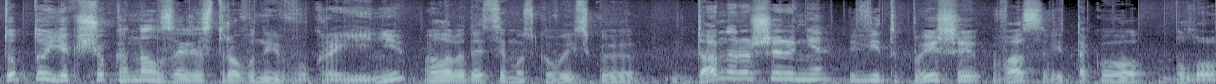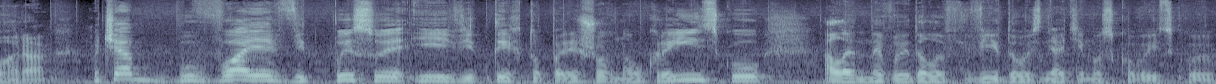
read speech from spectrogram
Тобто, якщо канал зареєстрований в Україні, але ведеться московицькою, дане розширення відпише вас від такого блогера. Хоча буває, відписує і від тих, хто перейшов на українську, але не видалив відео, зняті московицькою.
